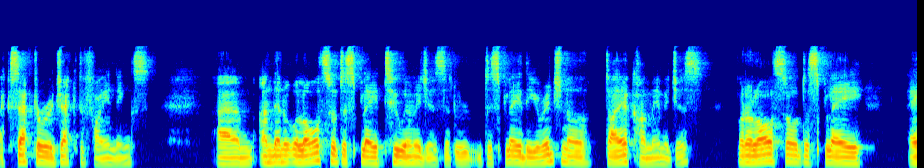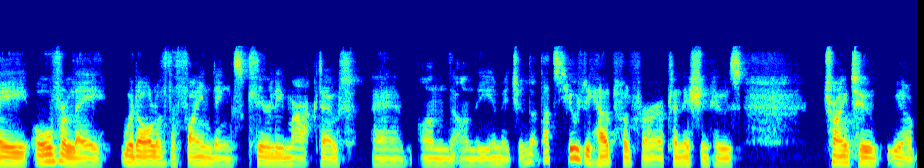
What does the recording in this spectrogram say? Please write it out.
accept or reject the findings. Um, and then it will also display two images. It'll display the original DICOM images, but it'll also display a overlay with all of the findings clearly marked out um, on the on the image, and that, that's hugely helpful for a clinician who's trying to you know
